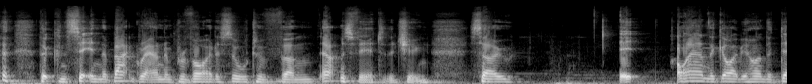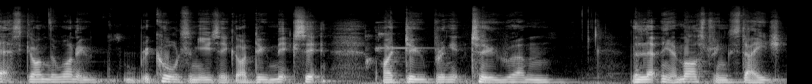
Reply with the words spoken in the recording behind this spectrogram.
that can sit in the background and provide a sort of um, atmosphere to the tune. So it. I am the guy behind the desk. I'm the one who records the music. I do mix it. I do bring it to um, the you know, mastering stage,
